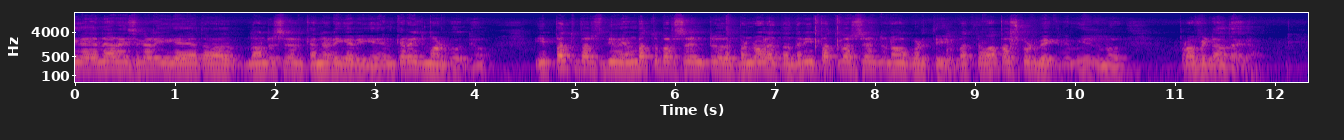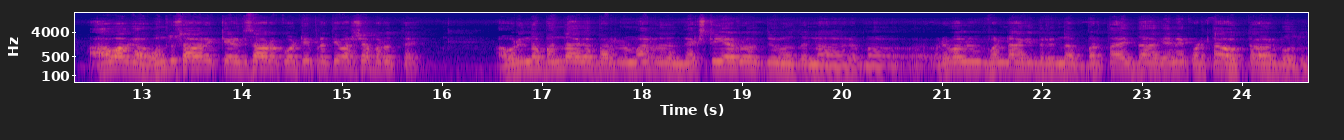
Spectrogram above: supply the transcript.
ಈಗ ಎನ್ ಆರ್ ಎಸ್ಗಳಿಗೆ ಅಥವಾ ನಾನ್ ರೆಸಿಡೆಂಟ್ ಕನ್ನಡಿಗರಿಗೆ ಎನ್ಕರೇಜ್ ಮಾಡ್ಬೋದು ನೀವು. ಇಪ್ಪತ್ತು ಪರ್ಸೆಂಟ್ ನೀವು ಎಂಬತ್ತು ಪರ್ಸೆಂಟ್ ಬಂಡವಾಳ ತಂದರೆ ಇಪ್ಪತ್ತು ಪರ್ಸೆಂಟ್ ನಾವು ಕೊಡ್ತೀವಿ. ಮತ್ತೆ ವಾಪಸ್ ಕೊಡಬೇಕು ನಿಮಗೆ, ನಿಮ್ಮ ಪ್ರಾಫಿಟ್ ಆದಾಗ. ಆವಾಗ ಒಂದು ಸಾವಿರಕ್ಕೆ ಎರಡು ಸಾವಿರ ಕೋಟಿ ಪ್ರತಿ ವರ್ಷ ಬರುತ್ತೆ. ಅವರಿಂದ ಬಂದಾಗ ಬರ್, ಮಾರ್ ನೆಕ್ಸ್ಟ್ ಇಯರು ಅದನ್ನು ರಿವಾಲ್ವಿಂಗ್ ಫಂಡ್ ಆಗಿದ್ದರಿಂದ ಬರ್ತಾ ಇದ್ದಾಗೇ ಕೊಡ್ತಾ ಹೋಗ್ತಾ ಇರ್ಬೋದು.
